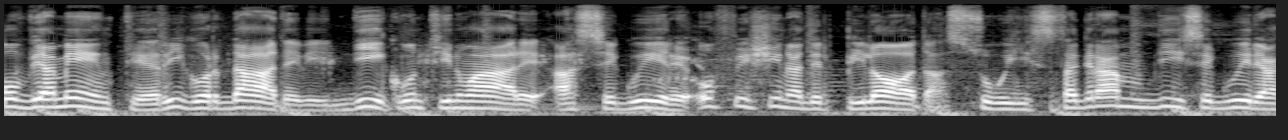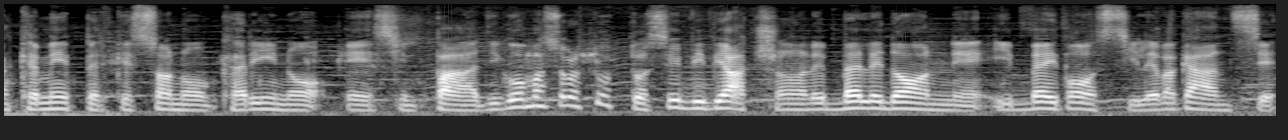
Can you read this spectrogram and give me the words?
Ovviamente ricordatevi di continuare a seguire Officina del Pilota su Instagram, di seguire anche me perché sono carino e simpatico, ma soprattutto se vi piacciono le belle donne, i bei posti, le vacanze,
